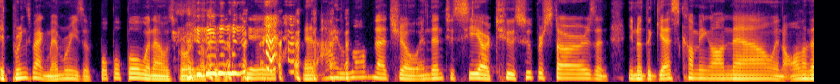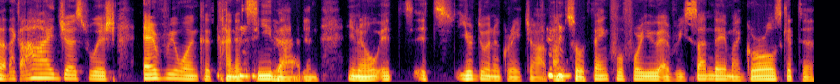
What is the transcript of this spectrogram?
it brings back memories of Popopo when I was growing up as a kid, and I love that show. And then to see our two superstars and you know the guests coming on now and all of that, like I just wish everyone could kind of see that. And you know, it's it's you're doing a great job. I'm so thankful for you. Every Sunday, my girls get to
